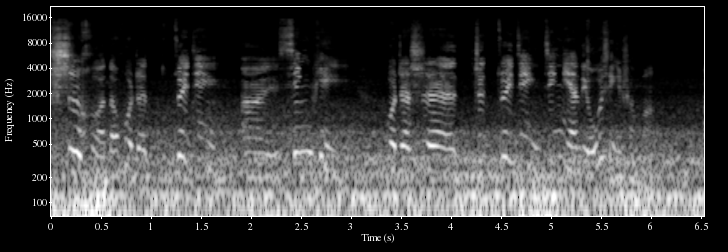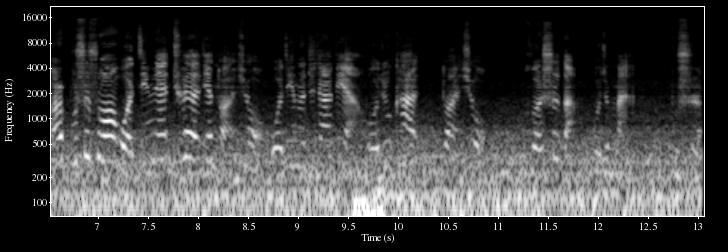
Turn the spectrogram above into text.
适合的，或者最近呃新品，或者是这最近今年流行什么，而不是说我今天缺了件短袖，我进了这家店我就看短袖合适的我就买，不是。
